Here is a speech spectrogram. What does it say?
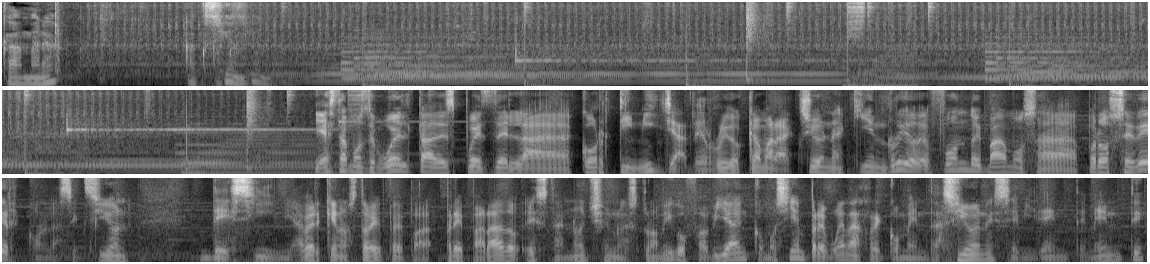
cámara, acción. Ya estamos de vuelta después de la cortinilla de ruido cámara acción aquí en ruido de fondo y vamos a proceder con la sección de cine. A ver qué nos trae preparado esta noche nuestro amigo Fabián. Como siempre, buenas recomendaciones, evidentemente.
